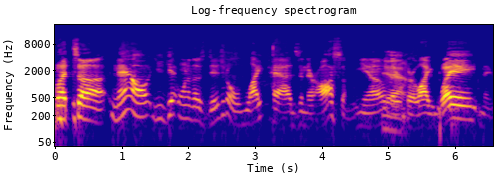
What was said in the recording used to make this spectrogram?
But uh, now you get one of those digital light pads, and they're awesome. You know, Yeah. they're, they're lightweight, and they're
